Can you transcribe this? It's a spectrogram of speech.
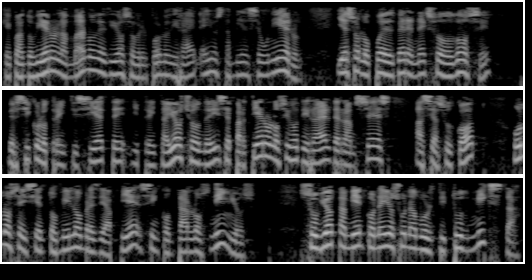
que cuando vieron la mano de Dios sobre el pueblo de Israel, ellos también se unieron. Y eso lo puedes ver en Éxodo 12, versículo 37 y 38, donde dice, partieron los hijos de Israel de Ramsés hacia Sucot, unos seiscientos mil hombres de a pie, sin contar los niños. Subió también con ellos una multitud mixta,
